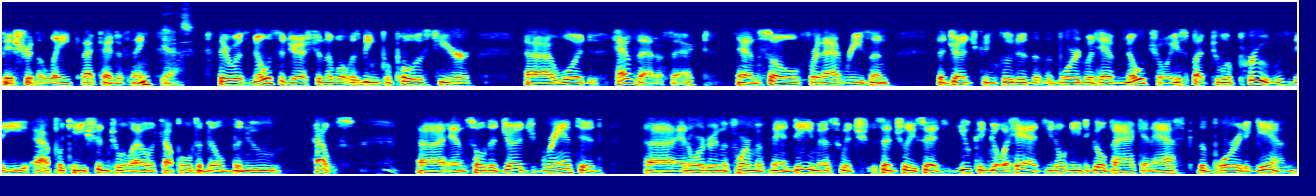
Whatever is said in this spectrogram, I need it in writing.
fish or the lake, that kind of thing. Yes. There was no suggestion that what was being proposed here uh, would have that effect. And so, for that reason, the judge concluded that the board would have no choice but to approve the application to allow the couple to build the new house. Uh, and so the judge granted uh, an order in the form of mandamus, which essentially said you can go ahead. You don't need to go back and ask the board again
